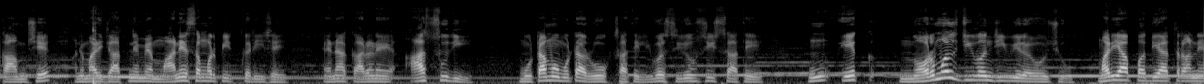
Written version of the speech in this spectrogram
કામ છે અને મારી જાતને મેં માને સમર્પિત કરી છે. એના કારણે આજ સુધી મોટામાં મોટા રોગ સાથે લિવર સિરોસિસ સાથે હું એક નોર્મલ જીવન જીવી રહ્યો છું. મારી આ પદયાત્રાને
